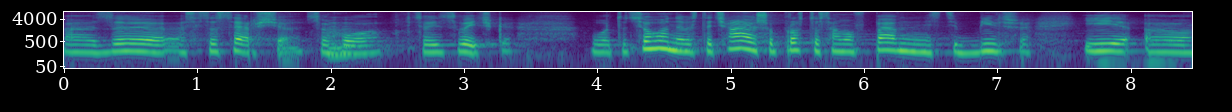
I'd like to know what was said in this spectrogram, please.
е, з СССР ще цього, цієї звички. От, цього не вистачає, щоб просто самовпевненість більше. І е,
